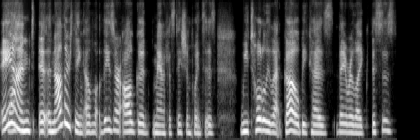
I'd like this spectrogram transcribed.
And yeah. another thing, these are all good manifestation points, is we totally let go because they were like, this is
